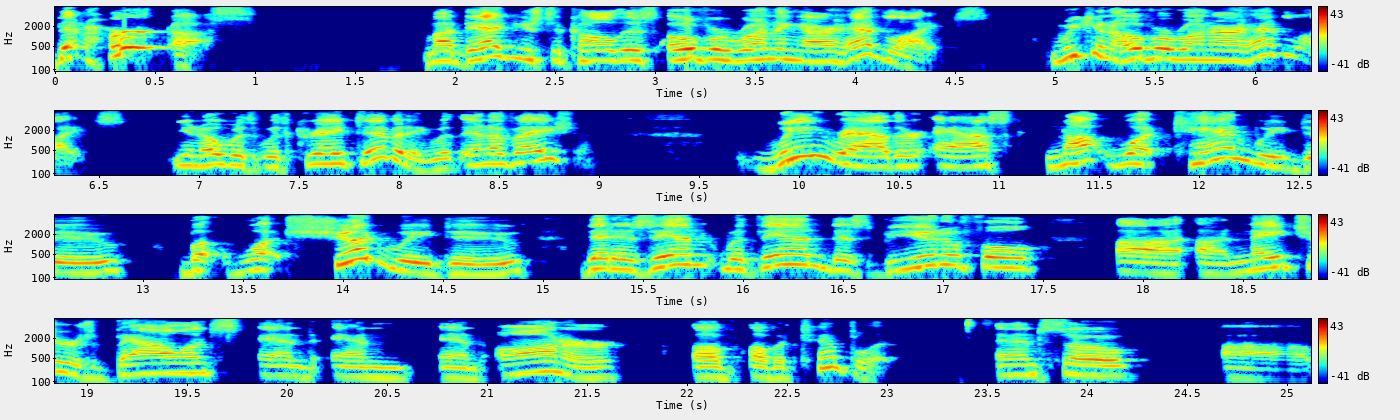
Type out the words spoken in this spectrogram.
that hurt us. My dad used to call this overrunning our headlights. We can overrun our headlights, you know, with, with creativity, with innovation. We rather ask not what can we do, but what should we do that is in within this beautiful uh, uh, nature's balance and and and honor of of a template. And so, uh,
